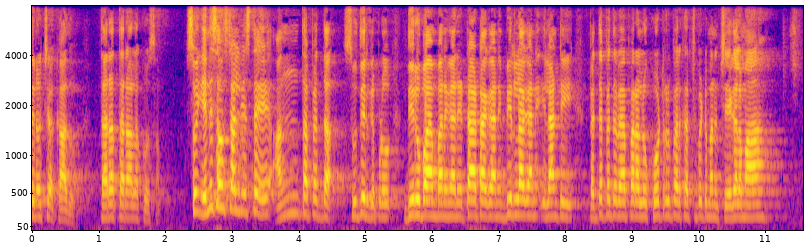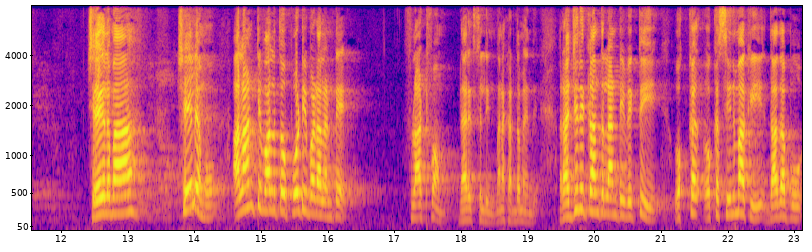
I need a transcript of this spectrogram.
తినొచ్చా కాదు తరతరాల కోసం. సో ఎన్ని సంవత్సరాలు చేస్తే అంత పెద్ద సుదీర్ఘ ఇప్పుడు ధీరుభాయ్ అంబానీ కానీ టాటా కానీ బిర్లా కానీ ఇలాంటి పెద్ద పెద్ద వ్యాపారాలు కోటి రూపాయలు ఖర్చు పెట్టి మనం చేయగలమా? చేయగలమా? చేయలేము. అలాంటి వాళ్ళతో పోటీ పడాలంటే ప్లాట్ఫామ్ డైరెక్ట్ సెల్లింగ్ మనకు అర్థమైంది. రజనీకాంత్ లాంటి వ్యక్తి ఒక్క ఒక్క సినిమాకి దాదాపు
